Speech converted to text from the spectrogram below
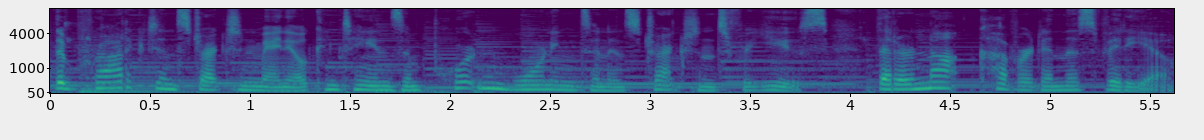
The product instruction manual contains important warnings and instructions for use that are not covered in this video.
